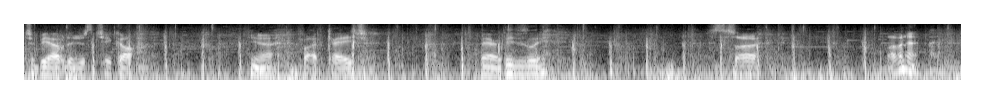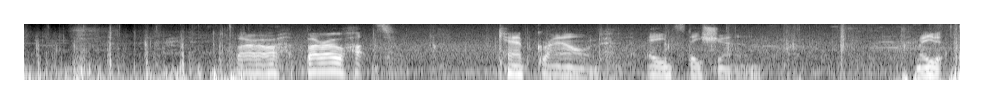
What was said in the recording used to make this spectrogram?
to be able to just tick off you know 5k's very easily so loving it Borough, Borough Hut Campground Aid Station. Made it.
